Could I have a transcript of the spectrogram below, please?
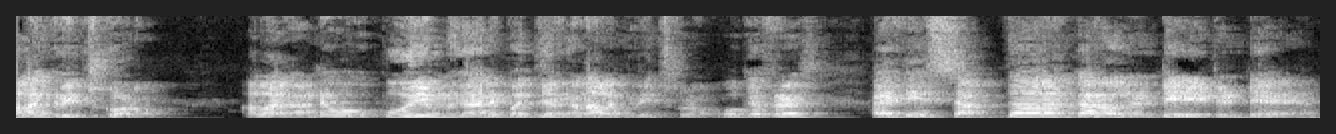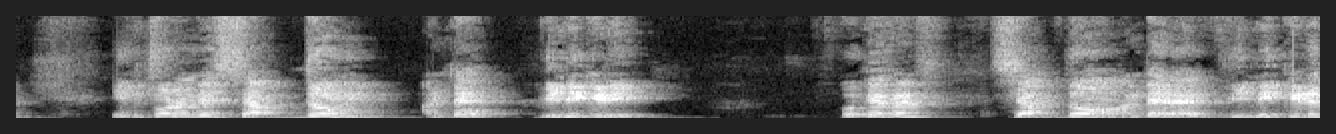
అలంకరించుకోవడం. అలాగా అంటే ఒక పోయంని కానీ పద్యాన్ని కానీ అలంకరించుకోవడం. Okay friends? అయితే శబ్దాలంకారాలు అంటే ఏంటంటే ఇది చూడండి శబ్దం అంటే వినికిడి. Okay friends? శబ్దం అంటే వినికిడి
